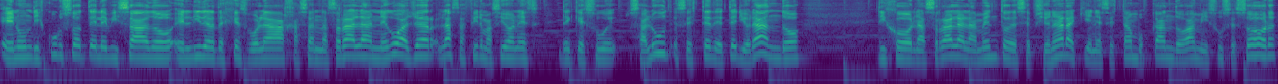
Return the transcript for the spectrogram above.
En un discurso televisado, el líder de Hezbollah, Hassan Nasrallah, negó ayer las afirmaciones de que su salud se esté deteriorando. Dijo Nasrallah, lamento decepcionar a quienes están buscando a mi sucesor.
